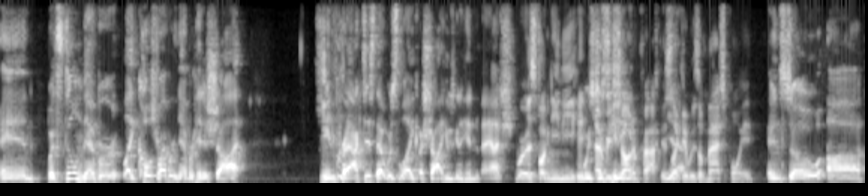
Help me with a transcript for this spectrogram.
and but still never like Kohlschreiber never hit a shot in practice that was like a shot he was going to hit in a match. Whereas Fognini hit Was just every hitting shot in practice like Yeah. it was a match point. And so, uh,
